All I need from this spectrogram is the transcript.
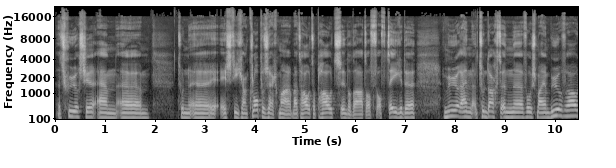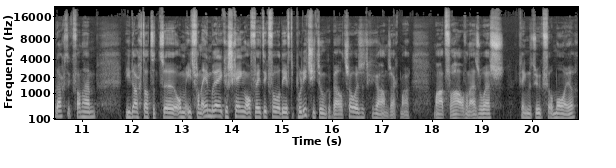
het schuurtje. En ehm, toen eh, is hij gaan kloppen, zeg maar, met hout op hout, inderdaad, of, of tegen de muur. En toen dacht een, eh, volgens mij een buurvrouw, dacht ik van hem, die dacht dat het om iets van inbrekers ging, of weet ik veel wat, die heeft de politie toen gebeld. Zo is het gegaan, zeg maar. Maar het verhaal van SOS klinkt natuurlijk veel mooier.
